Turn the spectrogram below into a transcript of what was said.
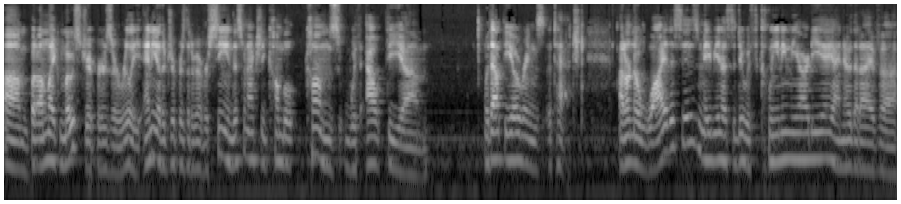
Um, but unlike most drippers, or really any other drippers that I've ever seen, this one actually comes without the um, without the O-rings attached. I don't know why this is. Maybe it has to do with cleaning the RDA. I know that I've uh,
